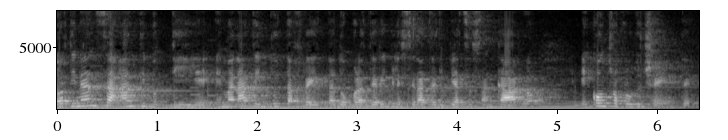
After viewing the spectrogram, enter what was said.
L'ordinanza antibottiglie, emanata in tutta fretta dopo la terribile serata di Piazza San Carlo, è controproducente.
